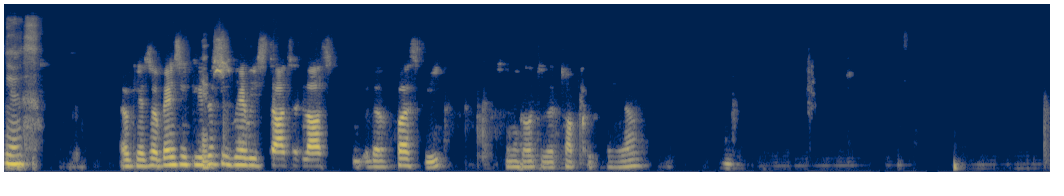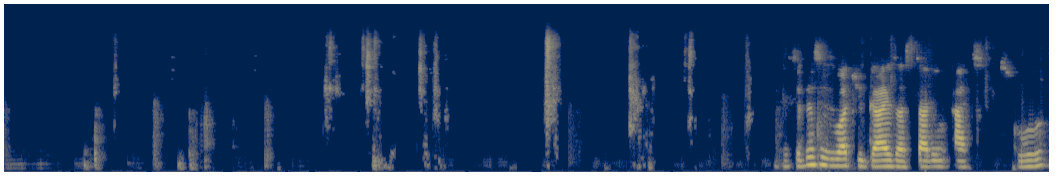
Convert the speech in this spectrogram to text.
Yes. Okay, so basically this is where we started last, the first week. Just gonna go to the top here. Okay, so this is what you guys are studying at school.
